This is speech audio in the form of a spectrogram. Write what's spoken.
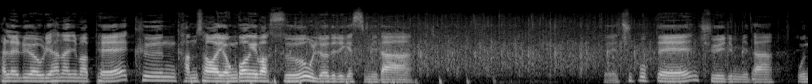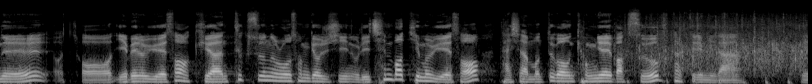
할렐루야 우리 하나님 앞에 큰 감사와 영광의 박수 올려드리겠습니다. 네, 축복된 주일입니다. 오늘 어, 예배를 위해서 귀한 특순으로 섬겨주신 우리 챔버팀을 위해서 다시 한번 뜨거운 격려의 박수 부탁드립니다. 네,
